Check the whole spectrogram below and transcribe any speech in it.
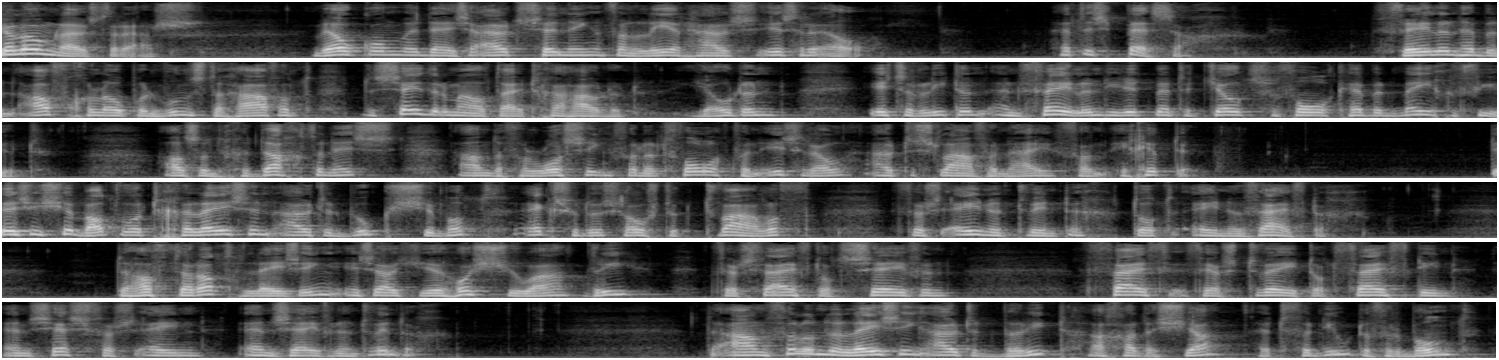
Shalom luisteraars. Welkom bij deze uitzending van Leerhuis Israël. Het is Pesach. Velen hebben afgelopen woensdagavond de sedermaaltijd gehouden. Joden, Israëlieten en velen die dit met het Joodse volk hebben meegevierd. Als een gedachtenis aan de verlossing van het volk van Israël uit de slavernij van Egypte. Deze Shabbat wordt gelezen uit het boek Shemot, Exodus hoofdstuk 12, vers 21 tot 51. De Haftarat-lezing is uit Jehoshua 3, vers 5 tot 7, 5 vers 2 tot 15 en 6 vers 1 en 27. De aanvullende lezing uit het Berit Haggadashah, het vernieuwde verbond,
